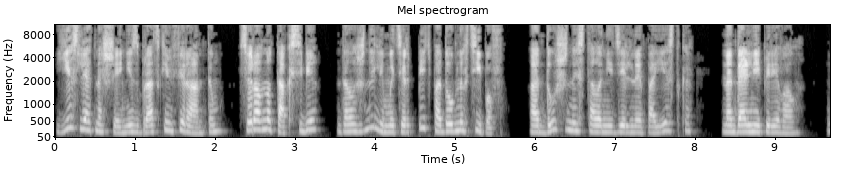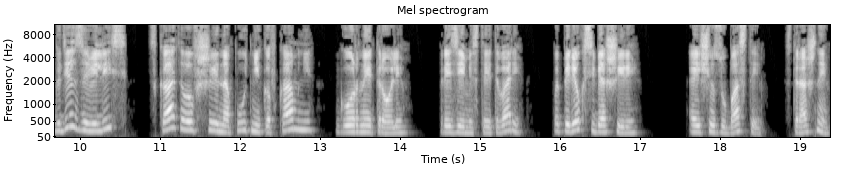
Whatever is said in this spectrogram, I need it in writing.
Если отношения с братским феррантом все равно так себе, должны ли мы терпеть подобных типов? Отдушиной стала недельная поездка на дальний перевал, где завелись скатывавшие на путников камни горные тролли. Приземистые твари, поперек себя шире, а еще зубастые, страшные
